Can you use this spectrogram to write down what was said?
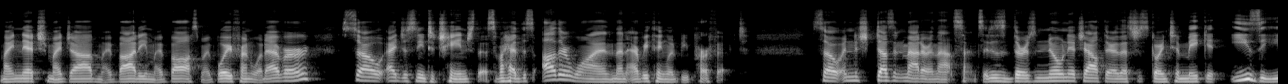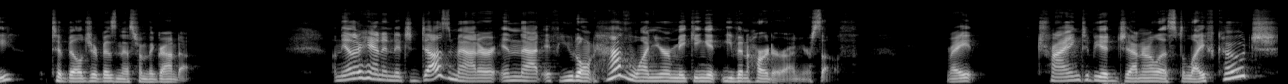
my niche, my job, my body, my boss, my boyfriend, whatever. So I just need to change this. If I had this other one, then everything would be perfect. So a niche doesn't matter in that sense. It is there's no niche out there that's just going to make it easy to build your business from the ground up. On the other hand, a niche does matter in that if you don't have one, you're making it even harder on yourself. Right? Trying to be a generalist life coach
